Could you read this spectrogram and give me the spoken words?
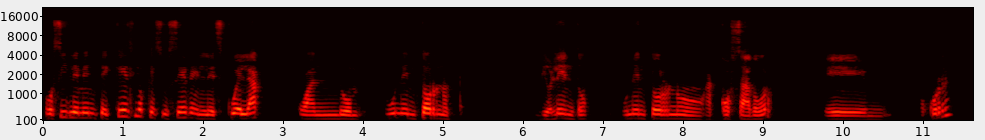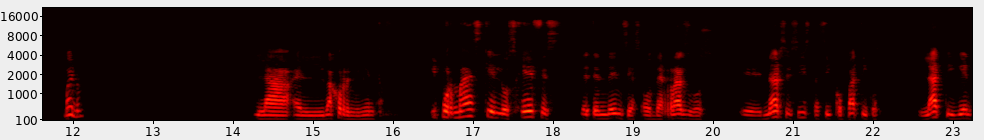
posiblemente qué es lo que sucede en la escuela cuando un entorno violento, un entorno acosador eh, ocurre, bueno, la, el bajo rendimiento. Y por más que los jefes de tendencias o de rasgos eh, narcisistas, psicopáticos, latiguen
